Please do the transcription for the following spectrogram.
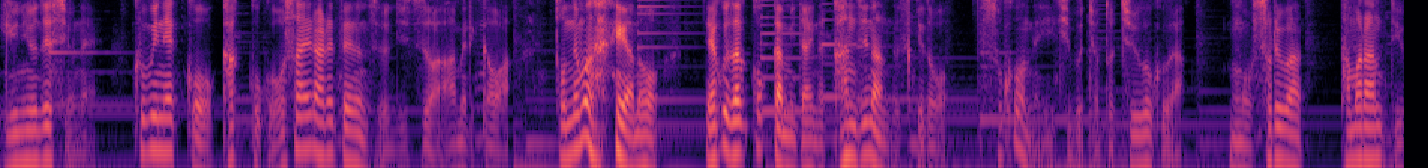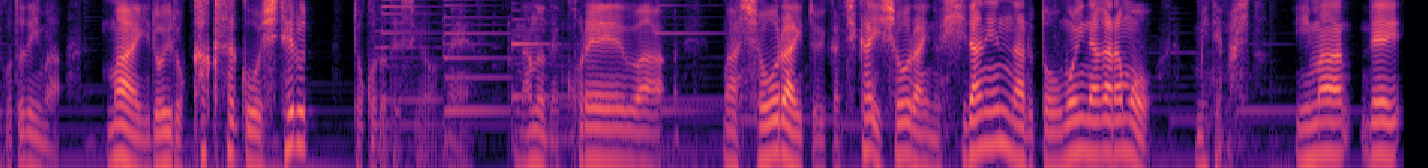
輸入ですよね。首根っこを各国抑えられてるんですよ、実はアメリカは。とんでもないあの、ヤクザ国家みたいな感じなんですけど、そこをね、一部ちょっと中国が、もうそれはたまらんということで今、まあいろいろ画策をしてるところですよね。なのでこれは、まあ将来というか近い将来の火種になると思いながらも見てました。今で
